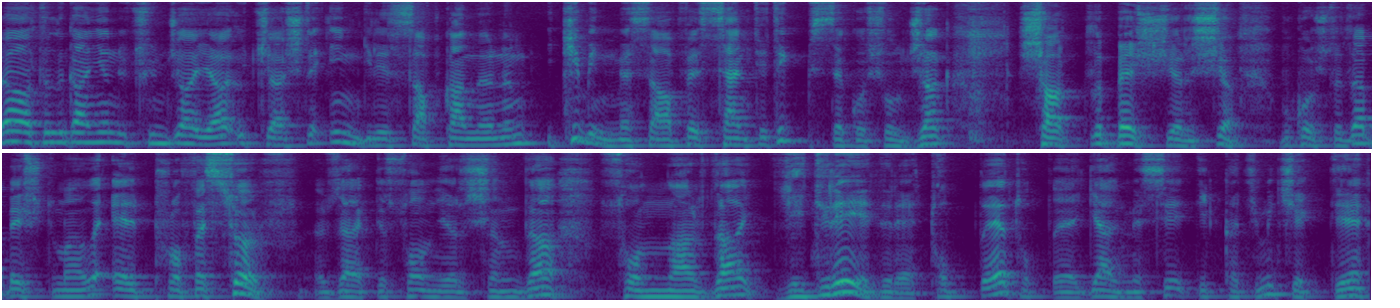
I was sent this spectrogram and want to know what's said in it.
Ve altılı ganyanın 3. ayağı 3 yaşlı İngiliz safkanlarının 2000 mesafe sentetik pistte koşulacak şartlı 5 yarışı. Bu koşta da 5 numaralı El Profesör özellikle son yarışında sonlarda yedire yedire toplaya toplaya gelmesi dikkatimi çekti.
